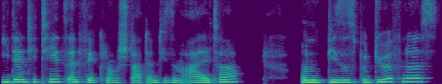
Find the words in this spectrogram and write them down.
Identitätsentwicklung statt in diesem Alter. Und dieses Bedürfnis,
